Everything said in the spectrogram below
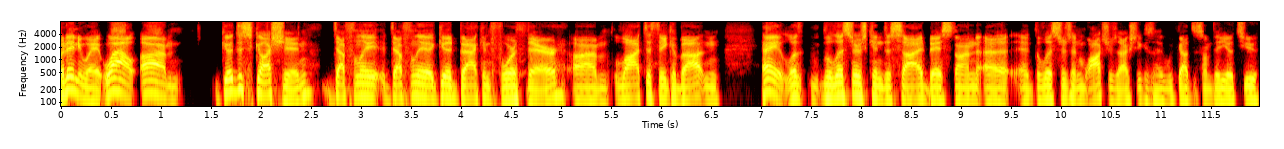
but anyway, wow. Um, good discussion. Definitely, definitely a good back and forth there. Um, a lot to think about. And hey, the listeners can decide based on uh, uh, the listeners and watchers, actually, because we've got this on video too,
